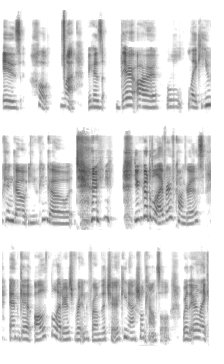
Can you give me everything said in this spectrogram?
is oh mwah, because there are like you can go you can go to you can go to the Library of Congress and get all of the letters written from the Cherokee National Council where they're like,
